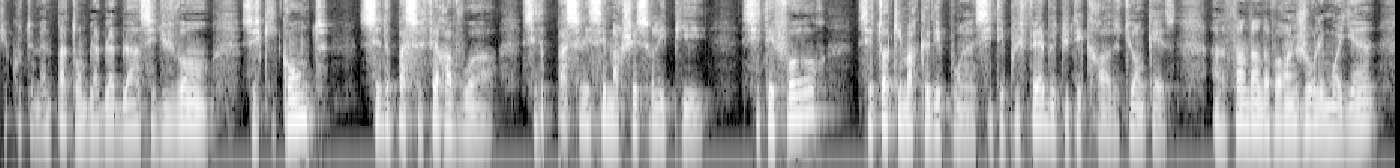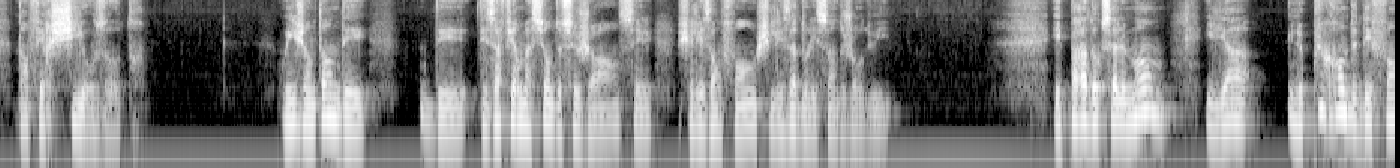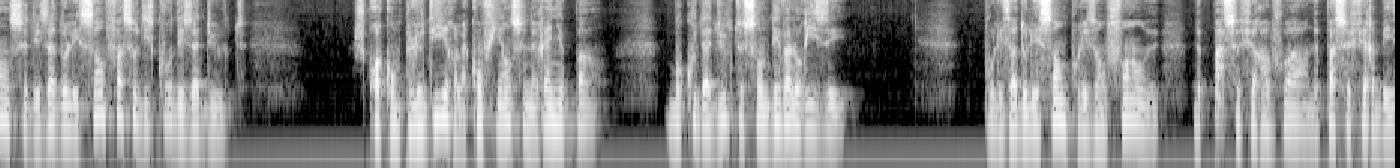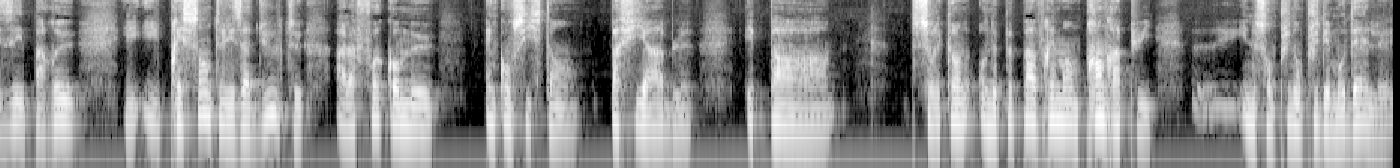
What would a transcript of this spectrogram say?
J'écoute même pas ton blablabla, c'est du vent. Ce qui compte, c'est de pas se faire avoir, c'est de pas se laisser marcher sur les pieds. Si t'es fort, c'est toi qui marques des points. Si t'es plus faible, tu t'écrases, tu encaisses, en attendant d'avoir un jour les moyens d'en faire chier aux autres. Oui, j'entends des, des, des affirmations de ce genre, c'est chez les enfants, chez les adolescents d'aujourd'hui. Et paradoxalement, il y a une plus grande défense des adolescents face au discours des adultes. Je crois qu'on peut le dire, la confiance ne règne pas. Beaucoup d'adultes sont dévalorisés. Pour les adolescents, pour les enfants, euh, ne pas se faire avoir, ne pas se faire baiser par eux, ils, pressentent les adultes à la fois comme euh, inconsistants, pas fiables et pas sur lesquels on ne peut pas vraiment prendre appui. Euh, ils ne sont plus non plus des modèles.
